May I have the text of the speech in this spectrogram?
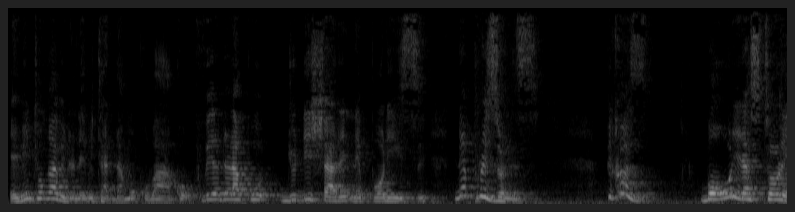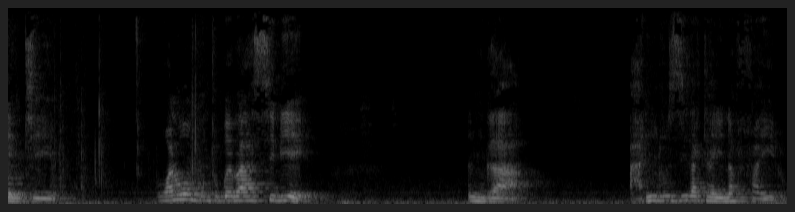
Ebintu nga bino nebitaddamu kubaako. Okuviira ddala ku judiciary ne police ne prisons. Because bw'owulira story nti waliwo omuntu gwe baasibye nga ali luzira talina fayiro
